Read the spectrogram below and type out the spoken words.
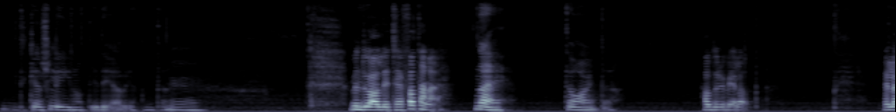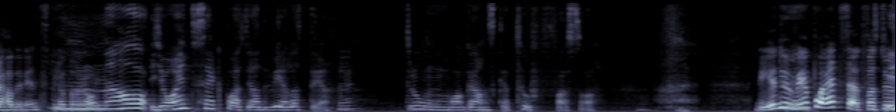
det kanske ligger något i det, jag vet inte. Mm. Men du har aldrig träffat henne? Nej, det har jag inte. Hade du velat? Eller hade det inte spelat någon roll? Nå, jag är inte säker på att jag hade velat det. Nej. Jag tror hon var ganska tuff alltså. Det är du med på ett sätt, fast du är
